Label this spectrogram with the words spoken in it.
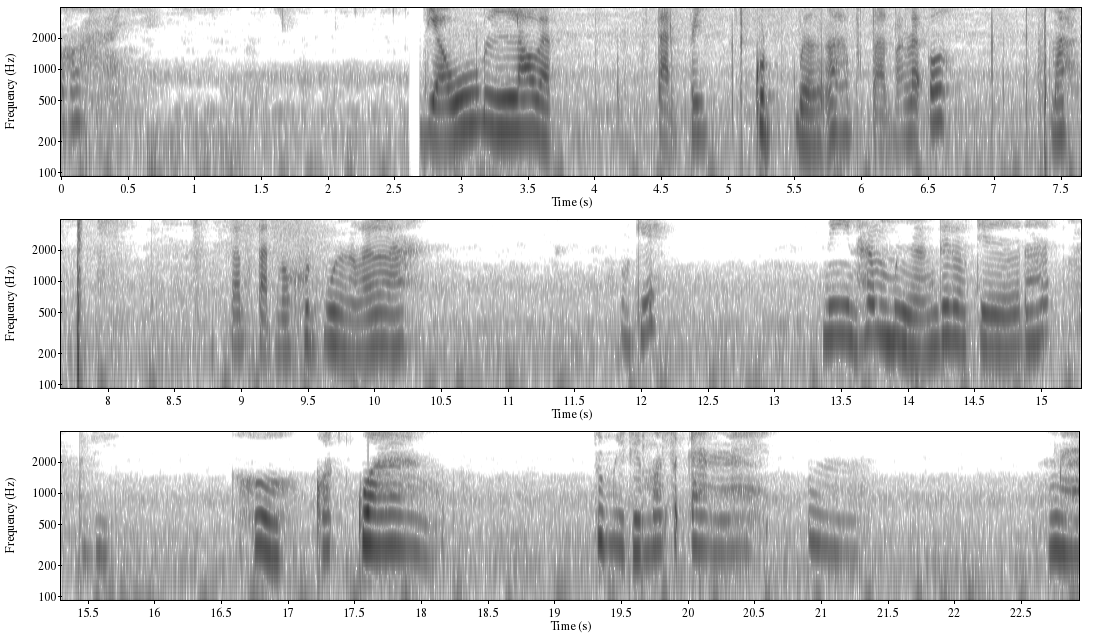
อ้ายเดี๋ยวเราแบบตัดไปขุดเหมืองอะตัดมาแล้วโอ้มาเราตัดมาขุดเหมืองแล้วนะ โอเค นี่นะเหมืองที่เราเจอนะฮะดูดิโอ้โหกดกว้าง ต้องมีเดมอนสักอันแหละอืม นะ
